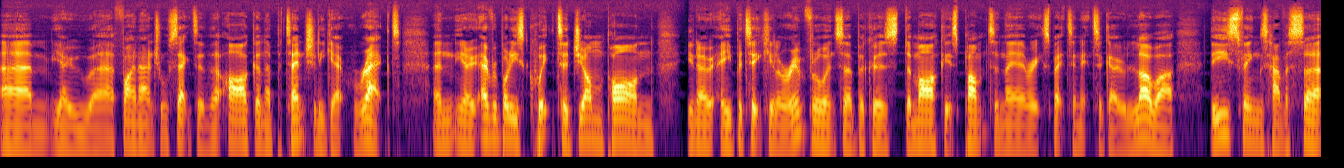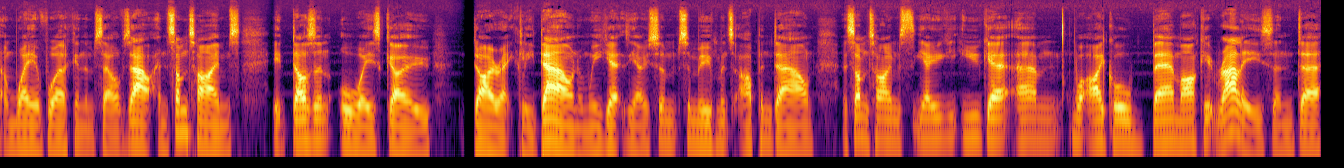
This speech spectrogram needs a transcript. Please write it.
um, you know, uh, financial sector that are going to potentially get wrecked. And you know, everybody's quick to jump on, you know, a particular influencer because the market's pumped and they're expecting it to go lower. These things have a certain way of working themselves out, and sometimes it doesn't always go directly down and we get you know some some movements up and down. And sometimes you know you, you get um, what I call bear market rallies. And uh,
